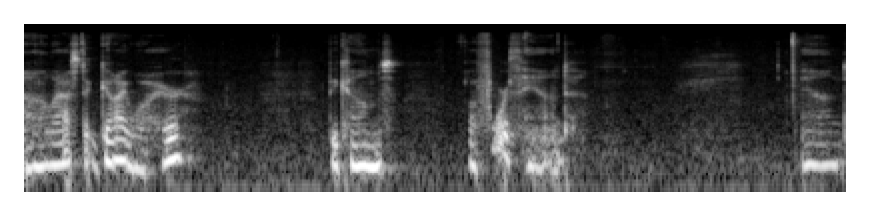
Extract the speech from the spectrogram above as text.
uh, elastic guy wire becomes a fourth hand. And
